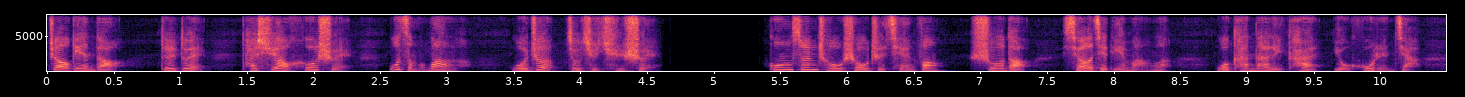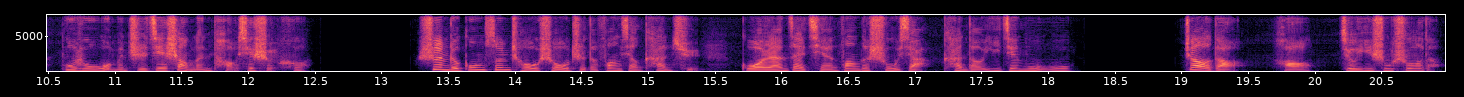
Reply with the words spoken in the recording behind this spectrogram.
赵便道：“对对，他需要喝水，我怎么忘了？我这就去取水。”公孙仇手指前方，说道：“小姐别忙了，我看那里看有户人家，不如我们直接上门讨些水喝。”顺着公孙仇手指的方向看去，果然在前方的树下看到一间木屋。赵道：“好。”就医书说的，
